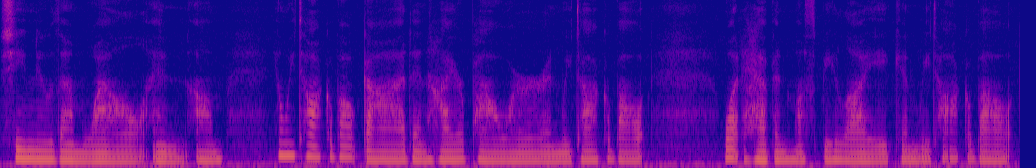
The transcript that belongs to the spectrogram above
she knew them well. And, um, and we talk about God and higher power, and we talk about what heaven must be like, and we talk about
